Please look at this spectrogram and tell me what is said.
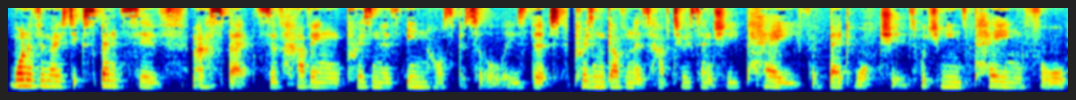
one of the most expensive aspects of having prisoners in hospital is that prison governors have to essentially pay for bed watches, which means paying for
